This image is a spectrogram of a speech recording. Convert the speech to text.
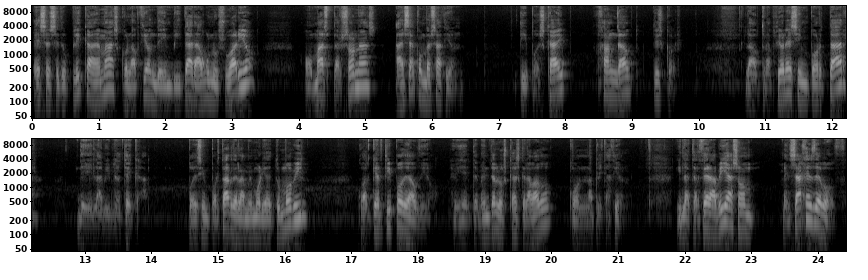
Ese se duplica además con la opción de invitar a un usuario o más personas a esa conversación, tipo Skype, Hangout, Discord. La otra opción es importar de la biblioteca. Puedes importar de la memoria de tu móvil cualquier tipo de audio, evidentemente los que has grabado con la aplicación. Y la tercera vía son mensajes de voz,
